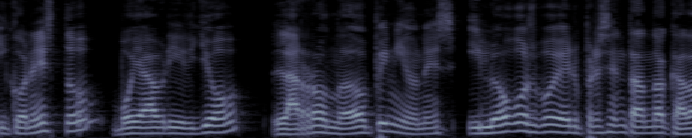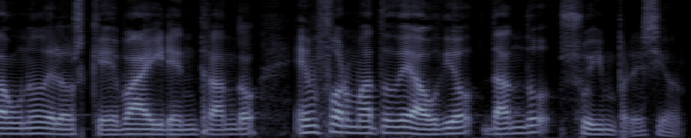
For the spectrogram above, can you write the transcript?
Y con esto voy a abrir yo la ronda de opiniones y luego os voy a ir presentando a cada uno de los que va a ir entrando en formato de audio dando su impresión.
